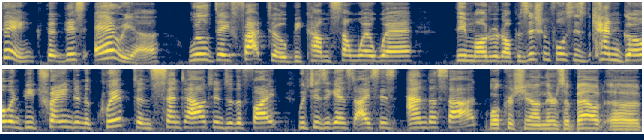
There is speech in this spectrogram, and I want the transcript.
think that this area will de facto become somewhere where the moderate opposition forces can go and be trained and equipped and sent out into the fight, which is against ISIS and Assad? Well, Christiane, there's about uh,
